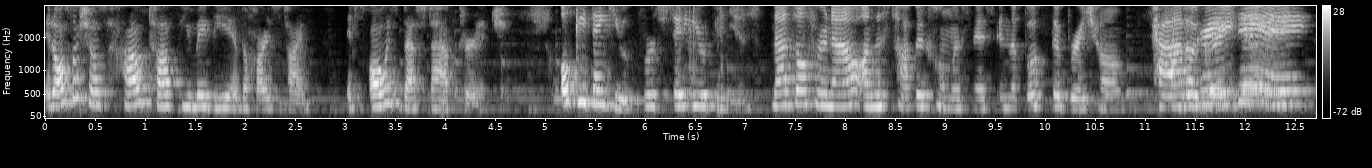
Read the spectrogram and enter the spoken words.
It also shows how tough you may be in the hardest time. It's always best to have courage. Okay, thank you for stating your opinion. That's all for now on this topic homelessness in the book The Bridge Home. Have a great day.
